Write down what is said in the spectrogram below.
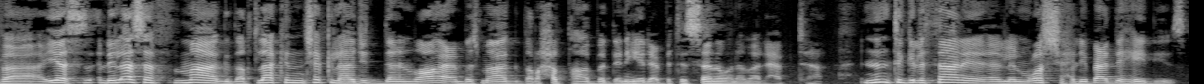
ف yes للأسف ما قدرت لكن شكلها جدا رائع بس ما أقدر أحطها ابدا هي لعبة السنة وأنا ما لعبتها. ننتقل الثاني للمرشح اللي بعده Hades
